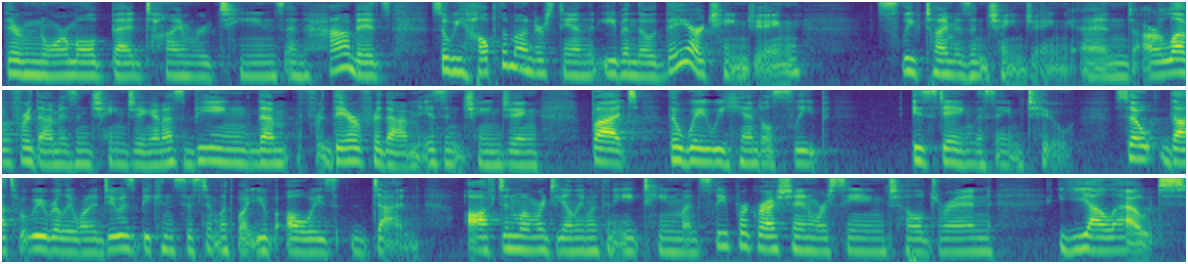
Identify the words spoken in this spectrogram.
their normal bedtime routines and habits. So we help them understand that even though they are changing, sleep time isn't changing and our love for them isn't changing and us being them for, there for them isn't changing but the way we handle sleep is staying the same too so that's what we really want to do is be consistent with what you've always done often when we're dealing with an 18 month sleep regression we're seeing children yell out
